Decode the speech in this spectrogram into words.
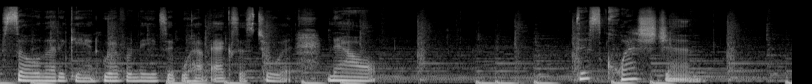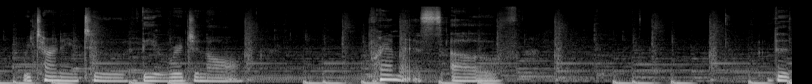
so that again, whoever needs it will have access to it. Now, this question, returning to the original premise of the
